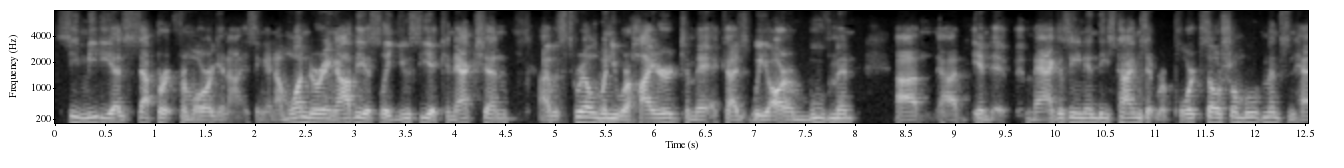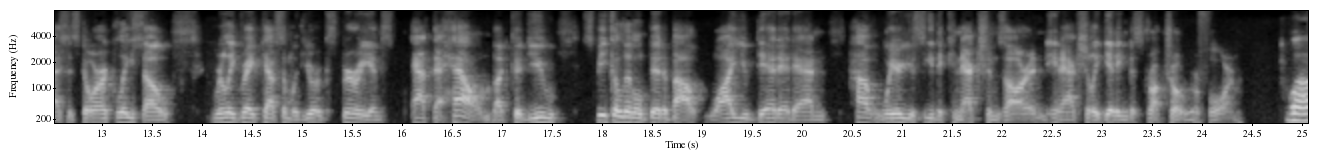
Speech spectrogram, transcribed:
see media as separate from organizing and i'm wondering obviously you see a connection i was thrilled when you were hired to make because we are a movement uh, uh, in magazine in these times that reports social movements and has historically. So, really great to have some with your experience at the helm. But could you speak a little bit about why you did it and how where you see the connections are in, in actually getting the structural reform? Well,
